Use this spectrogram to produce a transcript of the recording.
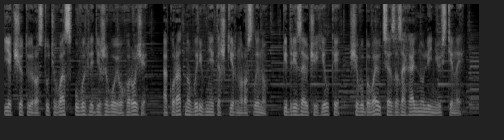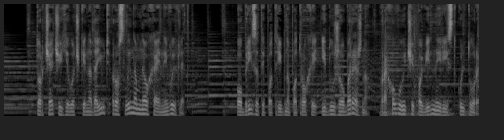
Якщо туї ростуть у вас у вигляді живої огорожі, акуратно вирівняйте шкірну рослину, підрізаючи гілки, що вибиваються за загальну лінію стіни. Торчачі гілочки надають рослинам неохайний вигляд. Обрізати потрібно потрохи і дуже обережно, враховуючи повільний ріст культури.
